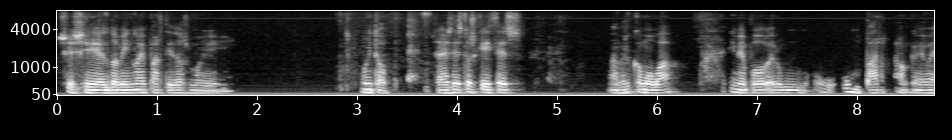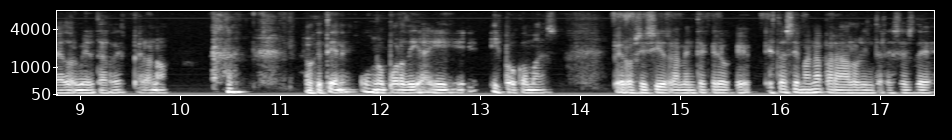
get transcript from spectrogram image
Sí, sí, el domingo hay partidos muy, muy top. O sea, es de estos que dices, a ver cómo va y me puedo ver un, par, aunque me vaya a dormir tarde, pero no. Lo que tiene, uno por día y, poco más. Pero sí, sí, realmente creo que esta semana para los intereses de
